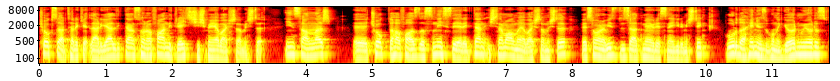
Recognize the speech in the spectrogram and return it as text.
Çok sert hareketler geldikten sonra funding rate şişmeye başlamıştı. İnsanlar e, çok daha fazlasını isteyerekten işlem almaya başlamıştı ve sonra biz düzeltme evresine girmiştik. Burada henüz bunu görmüyoruz.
